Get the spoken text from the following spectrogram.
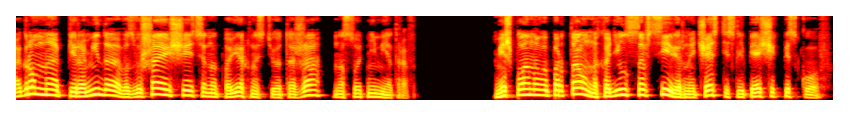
Огромная пирамида, возвышающаяся над поверхностью этажа на сотни метров. Межплановый портал находился в северной части слепящих песков.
